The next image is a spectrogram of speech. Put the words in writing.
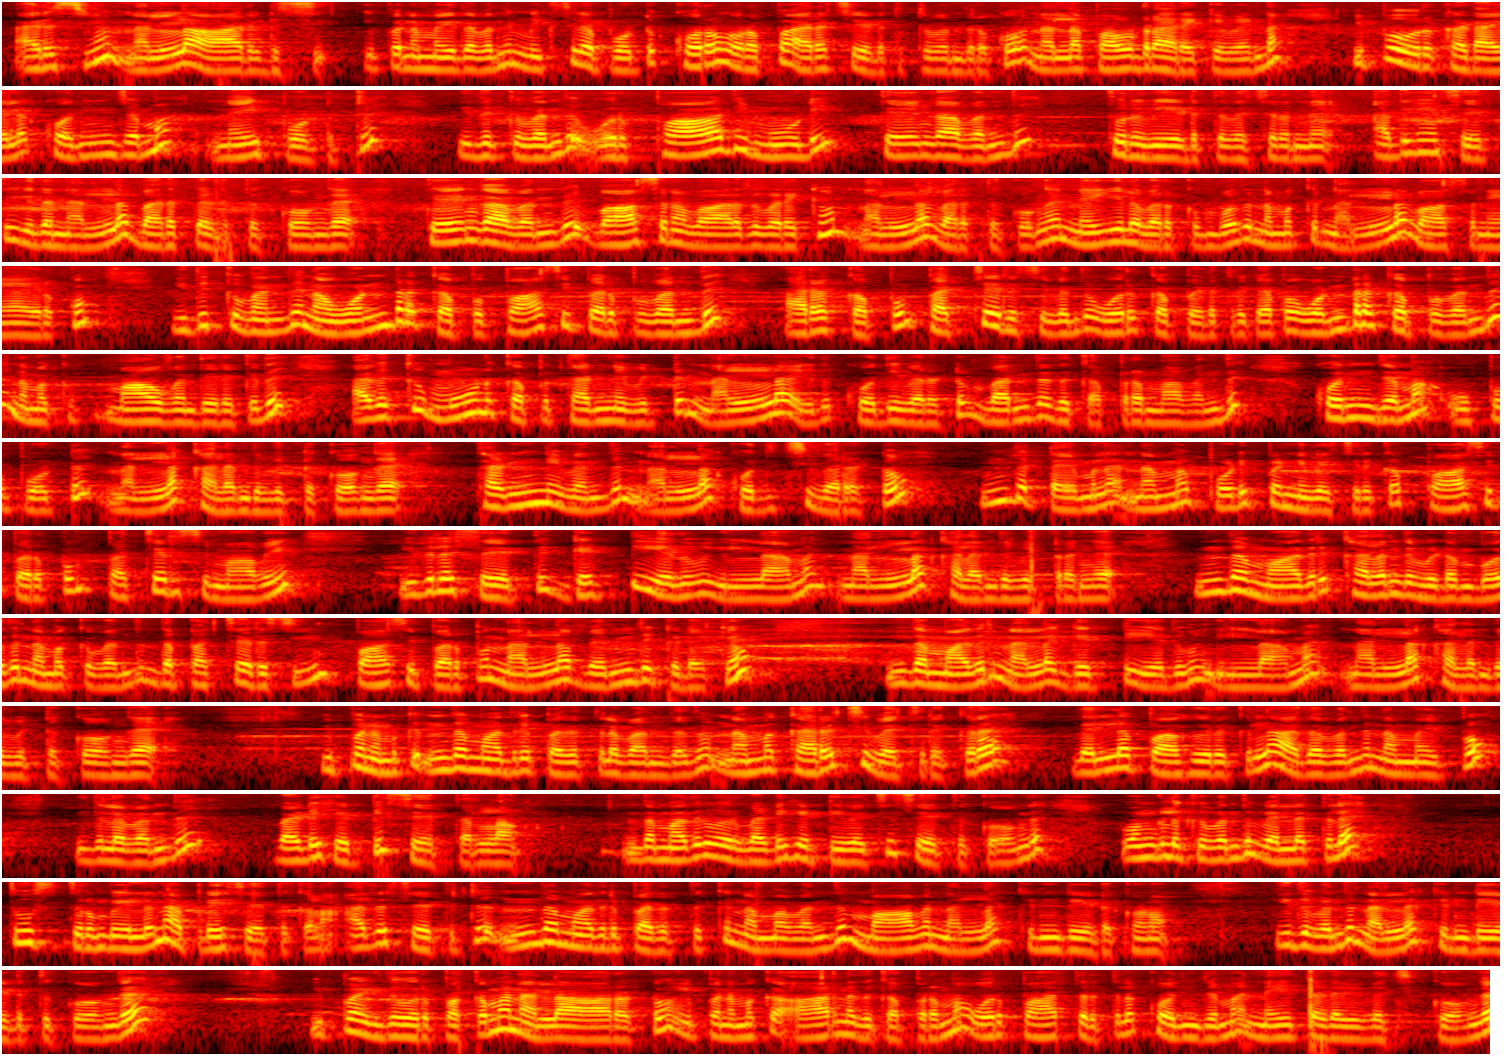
அரிசியும் நல்லா ஆறிடுச்சு. இப்போ நம்ம இதை வந்து மிக்சியில் போட்டு குற உரப்பாக அரைச்சி எடுத்துகிட்டு வந்திருக்கோம். நல்லா பவுடர் அரைக்க வேண்டாம். இப்போ ஒரு கடாயில் கொஞ்சமாக நெய் போட்டுட்டு இதுக்கு வந்து ஒரு பாதி மூடி தேங்காய் வந்து துருவி எடுத்து வச்சுருந்தேன். அதையும் சேர்த்து இதை நல்லா வறுத்து எடுத்துக்கோங்க. தேங்காய் வந்து வாசனை வாரது வரைக்கும் நல்லா வறுத்துக்கோங்க. நெய்யில் வறுக்கும்போது நமக்கு நல்ல வாசனையாக இருக்கும். இதுக்கு வந்து நான் ஒன்றரை கப்பு பாசிப்பருப்பு வந்து அரை கப்பும் பச்சரிசி வந்து ஒரு கப் எடுத்திருக்கேன். அப்போ ஒன்றரை கப்பு வந்து நமக்கு மாவு வந்து இருக்குது. அதுக்கு மூணு கப்பு தண்ணி விட்டு நல்லா இது கொதி வரட்டும். வந்ததுக்கு அப்புறமா வந்து கொஞ்சமாக உப்பு போட்டு நல்லா கலந்து விட்டுக்கோங்க. தண்ணி வந்து நல்லா கொதித்து வரட்டும். இந்த டைமில் நம்ம பொடி பண்ணி வச்சுருக்க பாசிப்பருப்பும் பச்சரிசி மாவையும் இதில் சேர்த்து கெட்டி எதுவும் இல்லாமல் நல்லா கலந்து விட்டுருங்க. இந்த மாதிரி கலந்து விடும்போது நமக்கு வந்து இந்த பச்சரிசியும் பாசிப்பருப்பும் நல்லா வெந்து கிடைக்கும். இந்த மாதிரி நல்லா கெட்டி எதுவும் இல்லாமல் நல்லா கலந்து விட்டுக்கோங்க. இப்போ நமக்கு இந்த மாதிரி பதத்தில் வந்ததும் நம்ம கரைச்சி வச்சுருக்கிற வெள்ளைப்பாகு இருக்குல்ல அதை வந்து நம்ம இப்போ இதில் வந்து வடிகட்டி சேர்த்துடலாம். இந்த மாதிரி ஒரு வடிகட்டி வச்சு சேர்த்துக்கோங்க. உங்களுக்கு வந்து வெள்ளத்தில் தூசி துரும்பு இல்லைன்னு அப்படியே சேர்த்துக்கலாம். அதை சேர்த்துட்டு இந்த மாதிரி பதத்துக்கு நம்ம வந்து மாவை நல்லா கிண்டி எடுக்கணும். இது வந்து நல்லா கிண்டி எடுத்துக்கோங்க. இப்போ இது ஒரு பக்கமாக நல்லா ஆறட்டும். இப்போ நமக்கு ஆறினதுக்கப்புறமா ஒரு பாத்திரத்தில் கொஞ்சமாக நெய் தடவி வச்சுக்கோங்க.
